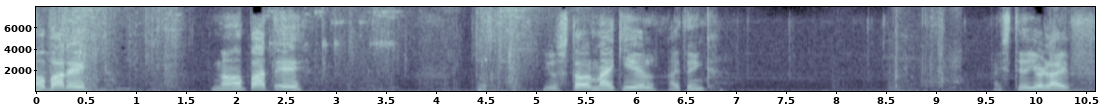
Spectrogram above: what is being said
Nobody! Nobody! You stole my kill, I think. I steal your life.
